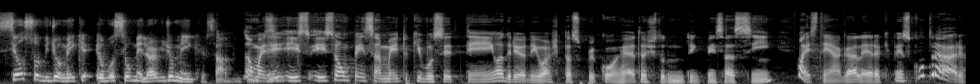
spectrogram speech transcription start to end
se eu sou videomaker, eu vou ser o melhor videomaker, sabe? Não, mas tem- isso, isso é um pensamento que você tem, Adriano, e eu acho que tá super correto, acho que todo mundo tem que pensar assim, mas tem a galera que pensa o contrário.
